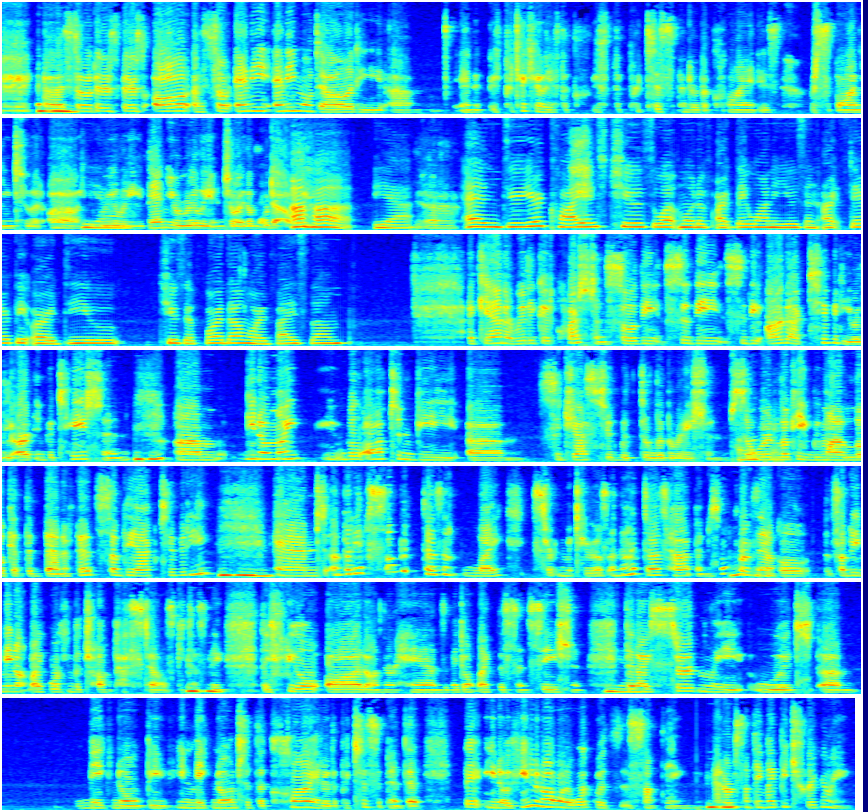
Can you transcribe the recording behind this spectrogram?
Uh, so there's there's all uh, so any any modality. Um, and it- particularly if the if the participant or the client is responding to it, oh, you Yeah. really then you really enjoy the modality. Uh-huh. Yeah. Yeah. And do your clients choose what mode of art they want to use in art therapy or do you choose it for them or advise them? Again, a really good question. So the so the so the art activity or the art invitation, um, you know, might will often be um, suggested with deliberation. So we're looking. We want to look at the benefits of the activity, Mhm. and uh, but if somebody doesn't like certain materials, and that does happen. So, for example, somebody may not like working with chalk pastels because they they feel odd on their hands and they don't like the sensation Yeah. then I certainly would um, make known be you know, make known to the client or the participant that they, you know if you do not want to work with something and or something might be triggering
